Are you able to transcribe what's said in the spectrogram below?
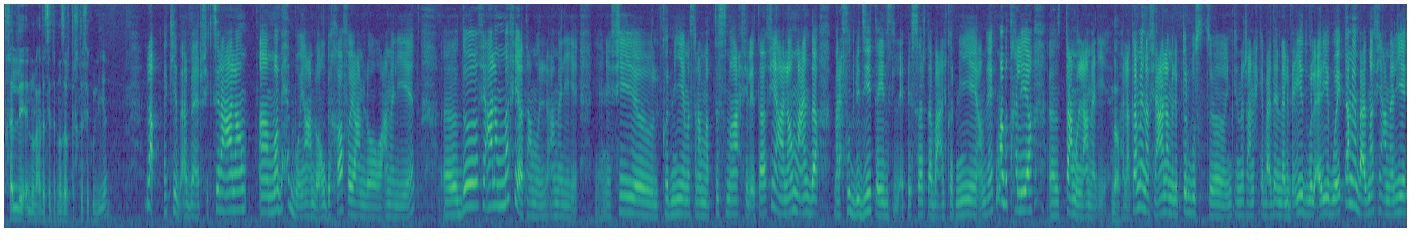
تخلي إنه العدسات النظر تختفي كليا؟ لا أكيد ال peur في كثير عالم ما بحبوا يعملوا أو بخافوا يعملوا عمليات. آه، deux في عالم ما فيها تعمل عملية. يعني في آه، ال cornée مثلا ما بتسمح في الإطار في عالم ما عندها ما رح فوت ب details ال épaisseur تبع ال cornée أم هيك ما بتخليها تعمل العملية نعم. هلا كمان في عالم اللي بتربط يمكن نرجع نحكي بعدين للبعيد والقريب وهيك كمان بعد ما في عملية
